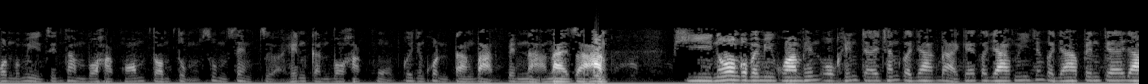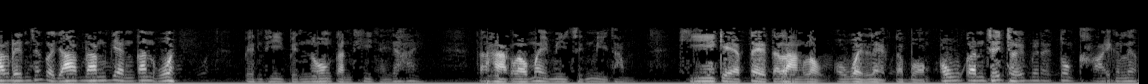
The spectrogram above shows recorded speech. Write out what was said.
คนบ่มีสินธรรมบ่หักหอมตอมตุ่มซุ่มแซงเสือเห็นกันบ่หักหูก็ยังคนต่างบ้านเป็นหนานายจางพี่น้องก็ไม่มีความเห็นอกเห็นใจ ฉันก็อยากได้ แกก็อยากมี ฉันก็อยากเป็นแกอยากเด่นฉันก็อยากดังแย่งกันโอ้ยเป็นพี่เป็นน้องกันที่ไหนได้ ถ้าหากเราไม่มีศีลมีธรรม ขี่แกบแต่ตารางเราเอาไว้แหลกตะบอง เอากันเฉยๆไม่ได้ต้องขายกันแล้ว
